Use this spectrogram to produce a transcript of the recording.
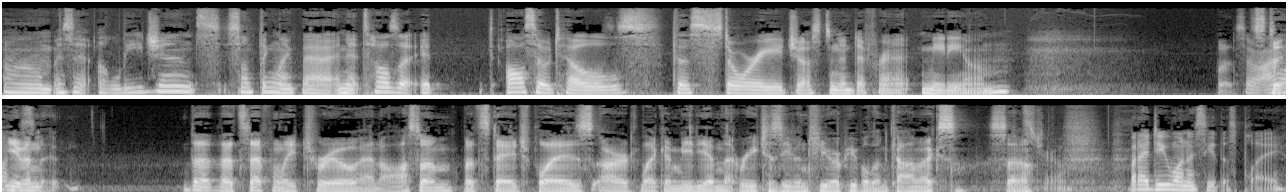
Um, is it Allegiance, something like that? And it tells it. It also tells the story just in a different medium. But so st- even that that's definitely true and awesome. But stage plays are like a medium that reaches even fewer people than comics. So that's true. But I do want to see this play.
